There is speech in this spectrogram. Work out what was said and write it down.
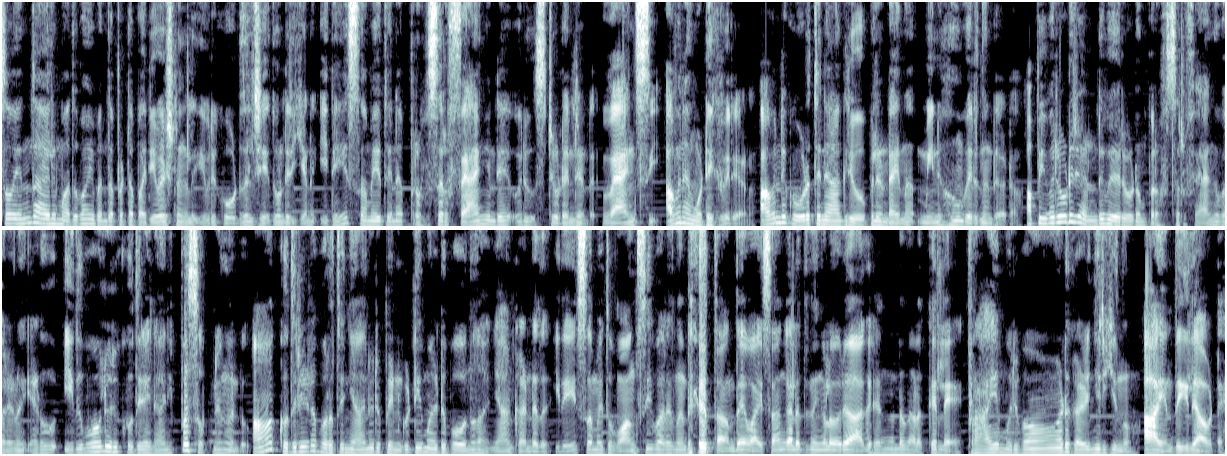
സോ എന്തായാലും അതുമായി ബന്ധപ്പെട്ട പര്യവേഷണങ്ങൾ ഇവർ കൂടുതൽ ചെയ്തുകൊണ്ടിരിക്കുകയാണ്. ഇതേ സമയത്ത് തന്നെ പ്രൊഫസർ ഫാങ്ങിന്റെ ഒരു സ്റ്റുഡന്റ് ഉണ്ട് വാങ്സി അവൻ അങ്ങോട്ടേക്ക് വരികയാണ്. അവന്റെ കൂടെ തന്നെ ആ ഗ്രൂപ്പിൽ ഉണ്ടായിരുന്ന മിനുഹവും വരുന്നുണ്ട് കേട്ടോ. അപ്പൊ ഇവരോട് രണ്ടുപേരോടും പ്രൊഫസർ ഫാങ് പറയുന്നത് എടോ ഇതുപോലൊരു കുതിര ഞാൻ ഇപ്പൊ സ്വപ്നം കണ്ടു. ആ കുതിരയുടെ പുറത്ത് ഞാനൊരു പെൺകുട്ടിയുമായിട്ട് പോകുന്നതാണ് ഞാൻ കണ്ടത്. ഇതേ സമയത്ത് വാങ്സി പറയുന്നുണ്ട് തന്റെ വയസ്സാം കാലത്ത് നിങ്ങൾ ഒരു ആഗ്രഹം കൊണ്ട് നടക്കല്ലേ? പ്രായം ഒരുപാട് കഴിഞ്ഞിരിക്കുന്നു. ആ എന്തെങ്കിലും ആവട്ടെ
